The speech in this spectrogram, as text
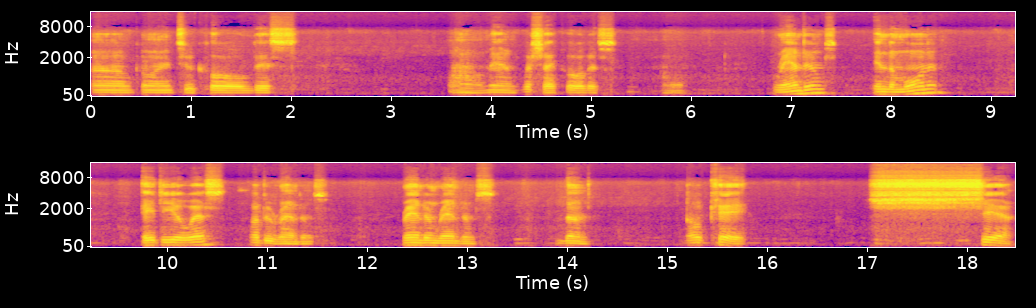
I'm going to call this. Oh man, what should I call this? Uh, randoms in the morning. ADOS. I'll do randoms. Random randoms. Done. Okay. Share.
